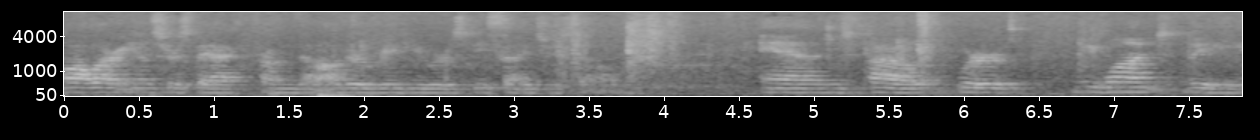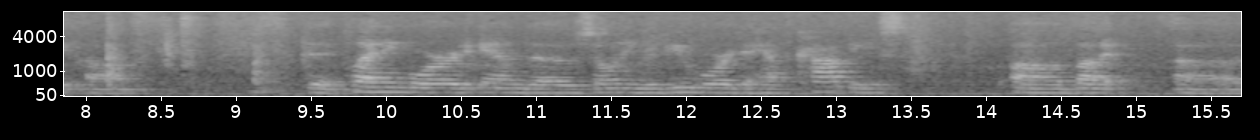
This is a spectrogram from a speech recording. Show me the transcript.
all our answers back from the other reviewers besides yourselves. And uh, we're, we want the, um, the planning board and the zoning review board to have copies, uh, but uh,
